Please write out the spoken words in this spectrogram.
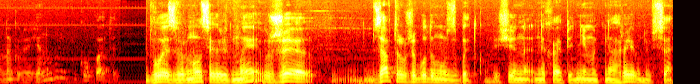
Вона каже, я не буду покупати. Двоє звернулися, говорять, ми вже завтра вже будемо в збитку. І ще нехай піднімуть на гривню, все.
